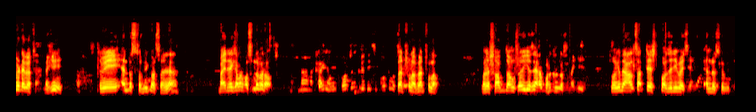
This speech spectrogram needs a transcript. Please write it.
পেটে ব্যথা, নাকি? তুমি এন্ডোস্কোপি করছ না? বাইরে রেখে আমার পছন্দ করো? না, না, খাই না। বর্জন করে দিয়েছি কত বছর। পেট ফোলাও পেট ফোলাও মানে সব ধ্বংস হয়ে গেছে এখন পর্যন্ত করছ নাকি তোমার কিন্তু আলসার টেস্ট পজিটিভ হয়েছে এন্ডোস্কোপিতে।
